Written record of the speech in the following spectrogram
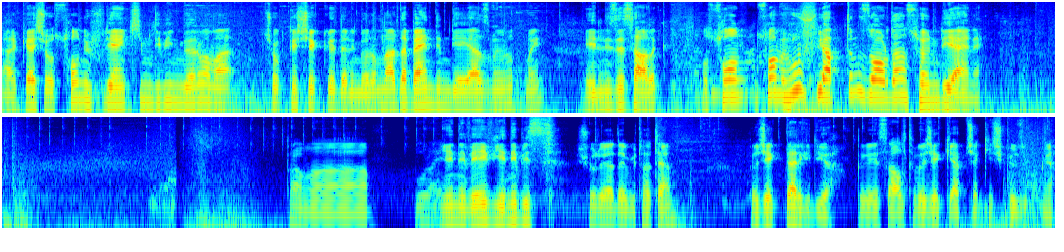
Arkadaşlar o son üfleyen kimdi bilmiyorum ama çok teşekkür ederim. Yorumlarda bendim diye yazmayı unutmayın. Elinize sağlık. O son son bir huf yaptınız oradan söndü yani. Tamam. Yeni wave yeni biz. Şuraya da bir totem. Böcekler gidiyor. Grace 6 böcek yapacak hiç gözükmüyor.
